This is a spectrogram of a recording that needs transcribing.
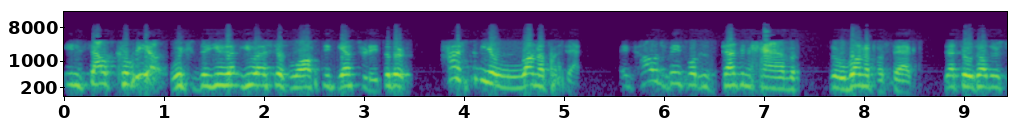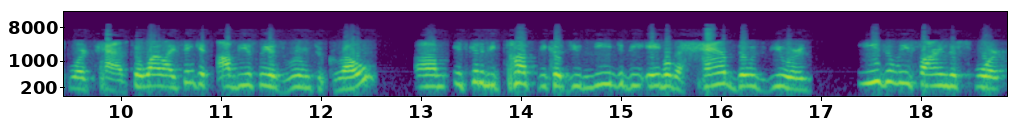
in South Korea, which the U.S. just lost it yesterday. So there has to be a run up effect, and college baseball just doesn't have the run up effect that those other sports have. So while I think it obviously has room to grow, um, it's going to be tough because you need to be able to have those viewers easily find the sport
